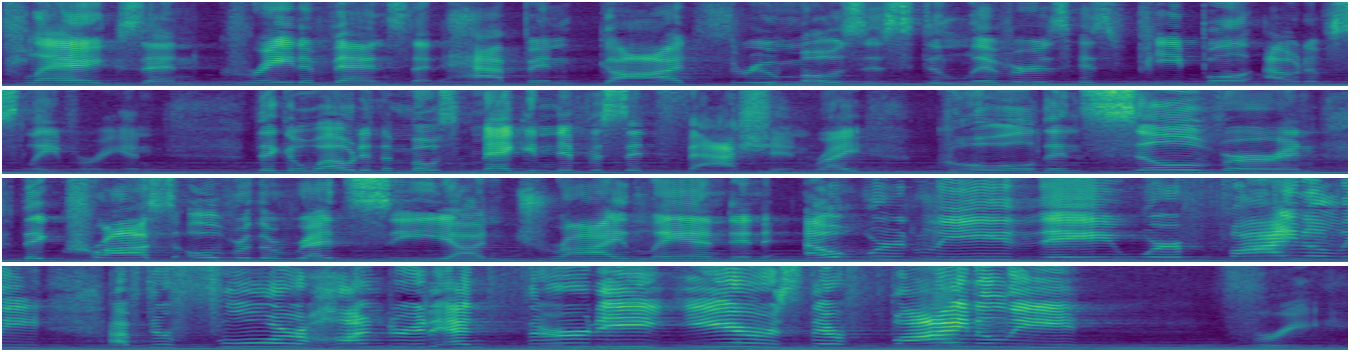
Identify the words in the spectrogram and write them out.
plagues and great events that happen, God, through Moses, delivers his people out of slavery. And they go out in the most magnificent fashion, right? Gold and silver, and they cross over the Red Sea on dry land. And outwardly, they were finally, after 430 years, they're finally free.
